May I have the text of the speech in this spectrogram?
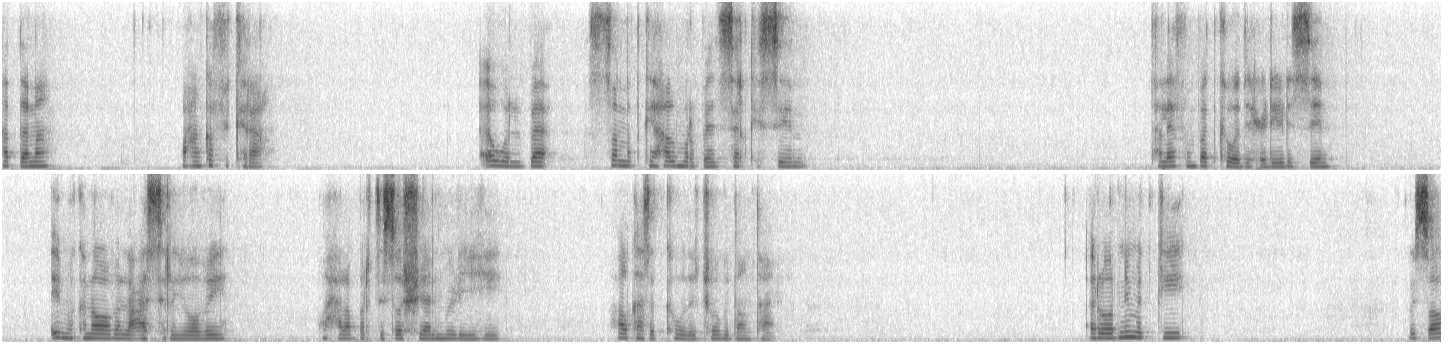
haddana waxaan ka fikiraa awalba sannadkii hal mar baad is arkayseen taleefon baad ka wada xidhiidhiseen iminkana waaba la casriyoobay waxaa la bartay social mediahii halkaasaad ka wada joogi doontaan aroornimadkii way soo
